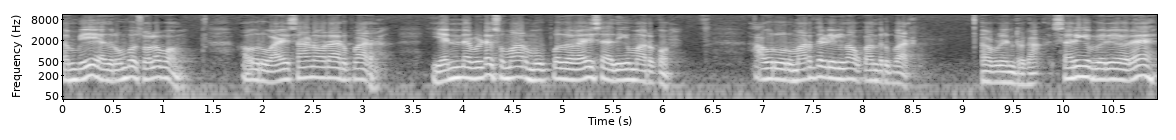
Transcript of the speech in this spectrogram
தம்பி அது ரொம்ப சுலபம். அவர் வயசானவராக இருப்பார். என்னை விட சுமார் முப்பது வயசு அதிகமாக இருக்கும். அவர் ஒரு மரத்தடியில் தான் உட்காந்துருப்பார் அப்படின்ட்டுருக்கான் சரிங்க பெரியவரே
